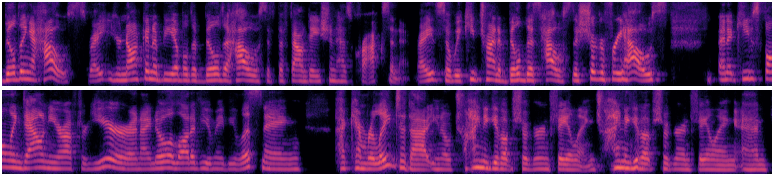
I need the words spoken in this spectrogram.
building a house right? You're not going to be able to build a house if the foundation has cracks in it right? So we keep trying to build this house this sugar free house and it keeps falling down year after year. And i know a lot of you may be listening I can relate to that, you know, trying to give up sugar and failing, trying to give up sugar and failing and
